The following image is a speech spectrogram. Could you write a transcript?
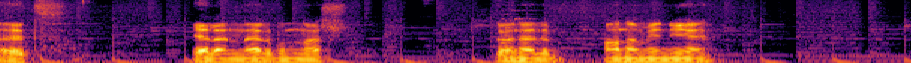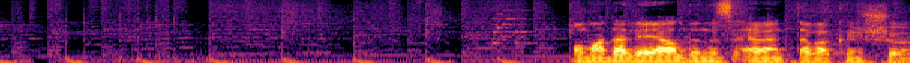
Evet. Gelenler bunlar. Dönelim ana menüye. O madalyayı aldığınız eventte bakın şu.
